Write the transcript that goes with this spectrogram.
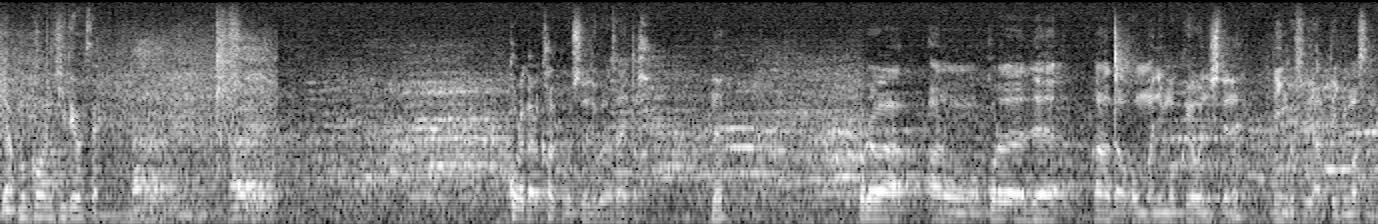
ん。いや向こうに聞いてくださいこれから覚悟しておいてくださいと。ね。これはあのこれであなたはほんまに目標にしてねリングスやっていきますんで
